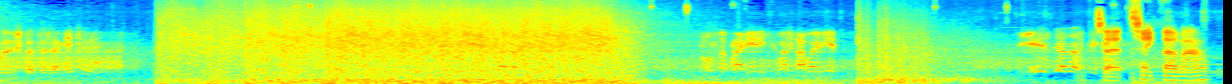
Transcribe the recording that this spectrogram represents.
Вы что-то заметили? Нужно проверить хвостовой винт. Есть для нас приказ? take them out.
